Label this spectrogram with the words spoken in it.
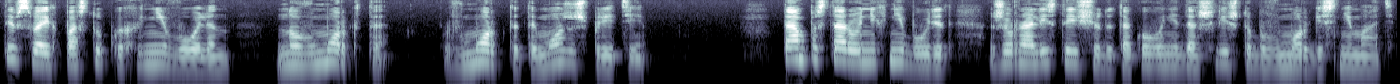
Ты в своих поступках неволен. Но в морг-то, в морг-то ты можешь прийти. Там посторонних не будет. Журналисты еще до такого не дошли, чтобы в морге снимать.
